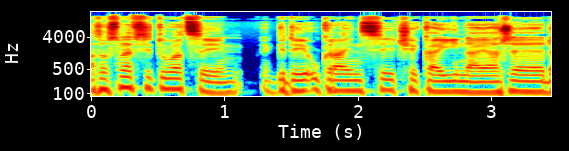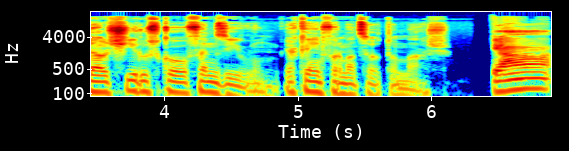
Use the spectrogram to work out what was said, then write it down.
A to jsme v situaci, kdy Ukrajinci čekají na jaře další ruskou ofenzívu. Jaké informace o tom máš? Já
